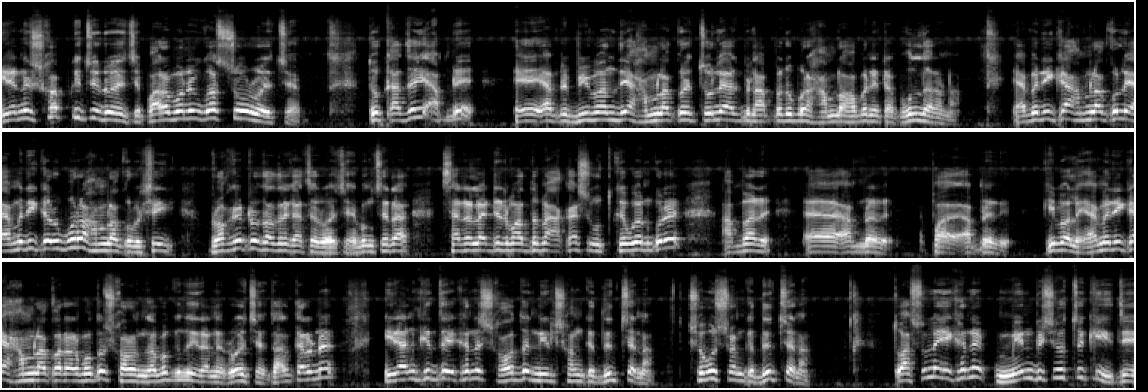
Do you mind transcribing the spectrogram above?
ইরানের সব কিছুই রয়েছে, পারমাণবিক অস্ত্রও রয়েছে। তো কাজেই আপনি আপনি বিমান দিয়ে হামলা করে চলে আসবেন, আপনার উপর হামলা হবে না, এটা ভুল ধারণা। আমেরিকা হামলা করলে আমেরিকার উপরও হামলা করবে, সেই রকেটও তাদের কাছে রয়েছে এবং সেটা স্যাটেলাইটের মাধ্যমে আকাশে উৎক্ষেপণ করে আপনার আপনার আপনার কি বলে, আমেরিকায় হামলা করার মতো সরঞ্জামও কিন্তু ইরানে রয়েছে। যার কারণে ইরান কিন্তু এখানে সহজে নীল সংকেত দিচ্ছে না, সবুজ সংকেত দিচ্ছে না। তো আসলে এখানে মেন বিষয় হচ্ছে কি যে,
